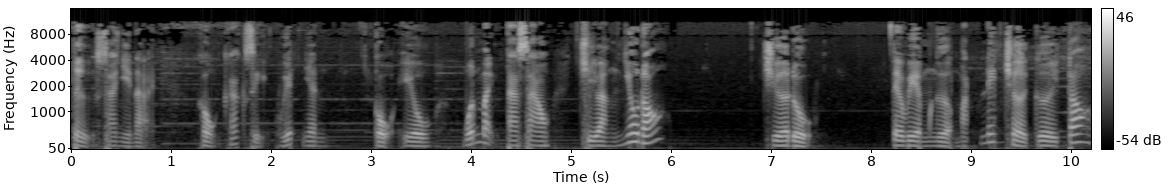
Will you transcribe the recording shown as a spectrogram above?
Từ xa nhìn lại, không khác gì huyết nhân. Cổ yêu muốn mệnh ta sao chỉ bằng nhiêu đó. Chưa đủ. Tiêu viêm ngửa mặt lên trời cười to.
